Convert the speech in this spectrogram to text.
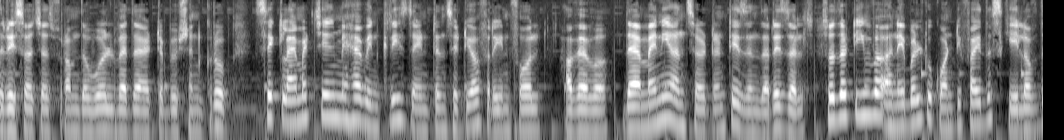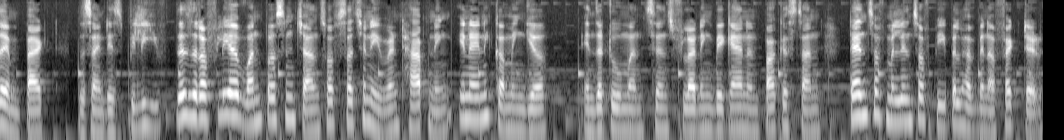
Researchers from the World Weather Attribution Group say climate change may have increased the intensity of rainfall. However, there are many uncertainties in the results, so the team were unable to quantify the scale of the impact. The scientists believe there's roughly a 1% chance of such an event happening in any coming year. In the two months since flooding began in Pakistan, tens of millions of people have been affected,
